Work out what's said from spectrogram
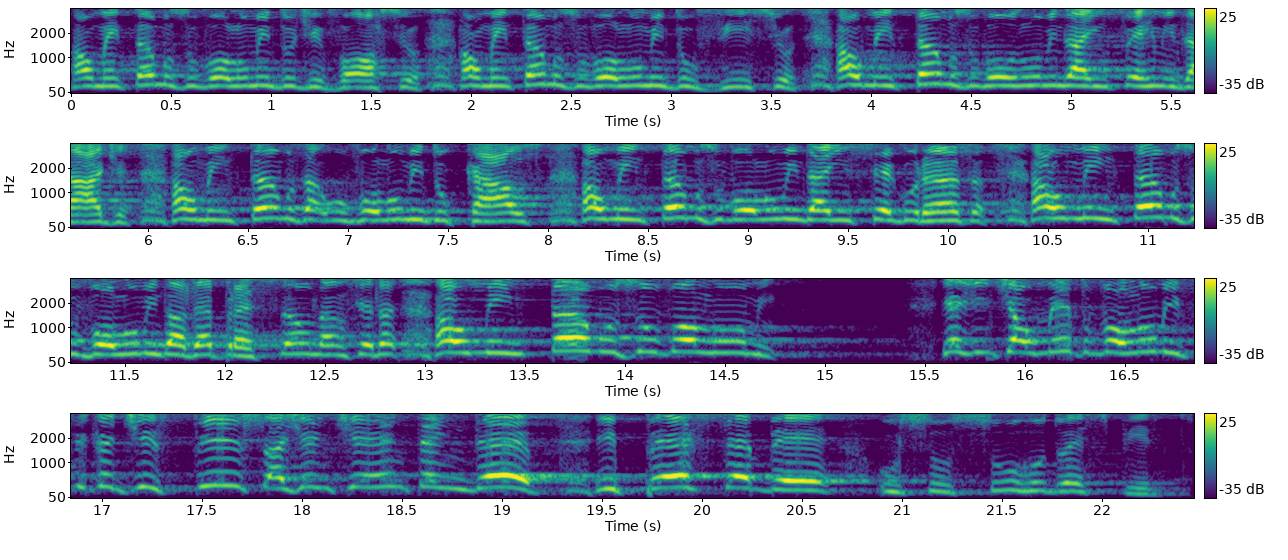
aumentamos o volume do divórcio, aumentamos o volume do vício, aumentamos o volume da enfermidade, aumentamos o volume do caos, aumentamos o volume da insegurança, aumentamos o volume da depressão, da ansiedade, aumentamos o volume e a gente aumenta o volume e fica difícil a gente entender e perceber o sussurro do Espírito.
